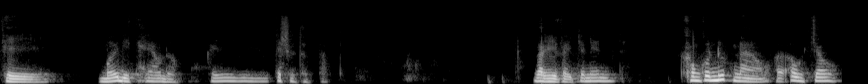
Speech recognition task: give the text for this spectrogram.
thì mới đi theo được cái cái sự thực tập và vì vậy cho nên không có nước nào ở Âu Châu,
